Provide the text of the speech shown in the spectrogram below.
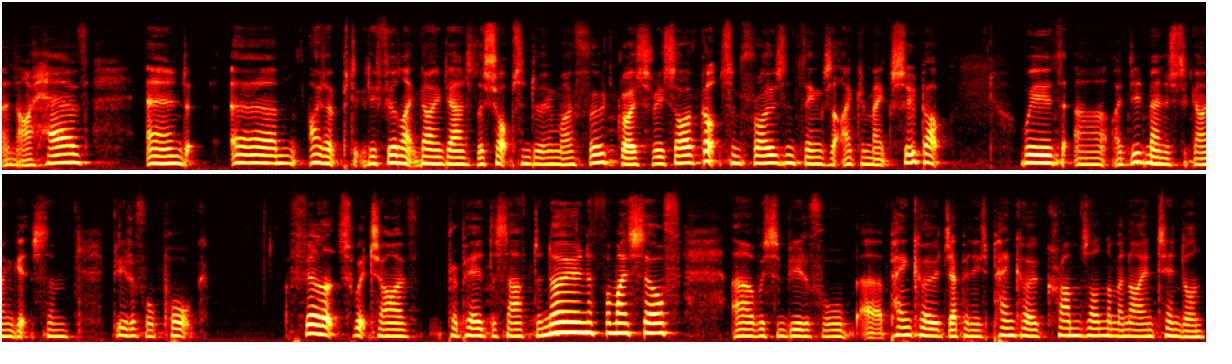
and I have, and um, I don't particularly feel like going down to the shops and doing my food grocery, so I've got some frozen things that I can make soup up with. Uh, I did manage to go and get some beautiful pork fillets, which I've prepared this afternoon for myself. Uh, with some beautiful uh, panko, Japanese panko crumbs on them, and I intend on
